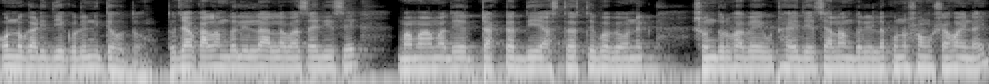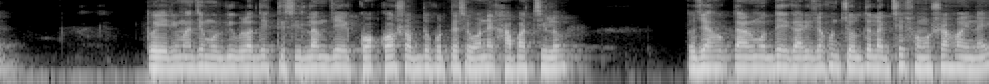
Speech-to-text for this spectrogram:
অন্য গাড়ি দিয়ে করে নিতে হতো। তো যাই হোক আলহামদুলিল্লাহ আল্লাহ বাসায় দিয়েছে। মামা আমাদের ট্রাক্টর দিয়ে আস্তে আস্তেভাবে অনেক সুন্দরভাবে উঠাই দিয়েছে। আলহামদুলিল্লাহ কোনো সমস্যা হয় নাই। তো এরই মাঝে মুরগিগুলো দেখতেছিলাম যে কক শব্দ করতেছে, অনেক হাঁপাচ্ছিল। তো যাই হোক তার মধ্যে গাড়ি যখন চলতে লাগছে, সমস্যা হয় নাই।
